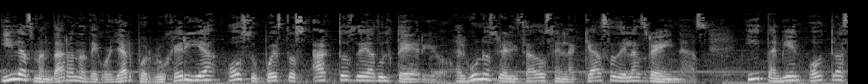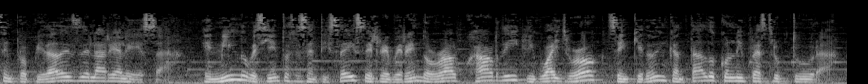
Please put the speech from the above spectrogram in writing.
y las mandaran a degollar por brujería o supuestos actos de adulterio, algunos realizados en la casa de las reinas, y también otras en propiedades de la realeza. En 1966 el reverendo Ralph Hardy y White Rock se quedó encantado con la infraestructura.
